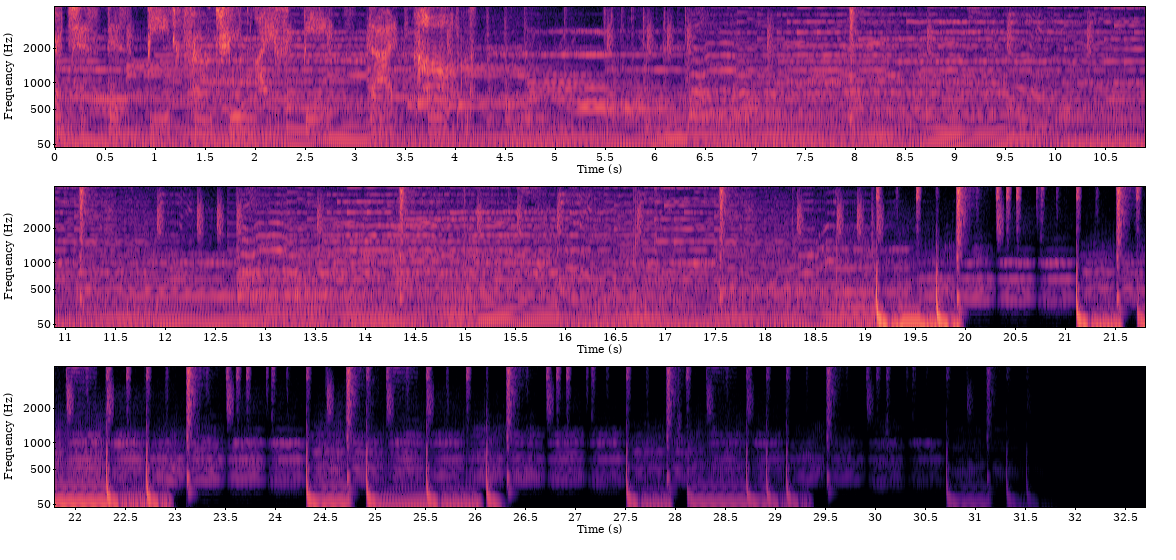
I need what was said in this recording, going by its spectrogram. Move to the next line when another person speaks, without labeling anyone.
purchase this beat from dreamlifebeats.com.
